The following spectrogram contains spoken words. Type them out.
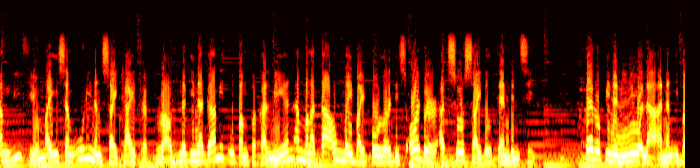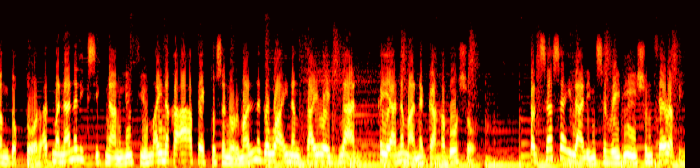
Ang lithium ay isang uri ng psychiatric drug na ginagamit upang pakalmayan ang mga taong may bipolar disorder at suicidal tendency. Pero pinaniniwalaan ng ibang doktor at mananaliksik na ang lithium ay nakaaapekto sa normal na gawain ng thyroid gland, kaya naman nagkakabosyo. Pagsasailalim sa radiation therapy.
